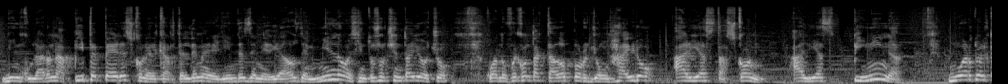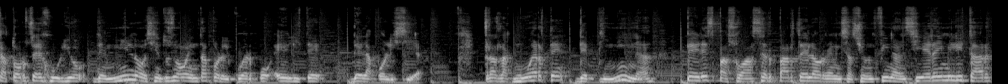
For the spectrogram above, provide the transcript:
vincularon a Pipe Pérez con el cartel de Medellín desde mediados de 1988, cuando fue contactado por John Jairo Arias Tascón, alias Pinina, muerto el 14 de julio de 1990 por el cuerpo élite de la policía. Tras la muerte de Pinina, Pérez pasó a ser parte de la organización financiera y militar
